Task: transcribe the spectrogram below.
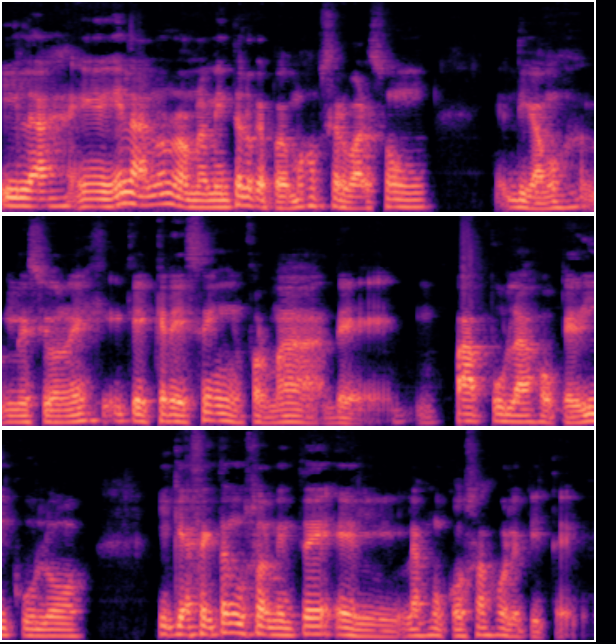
Y las, en el ano normalmente lo que podemos observar son digamos, lesiones que crecen en forma de pápulas o pedículos y que afectan usualmente las mucosas o el epitelio.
